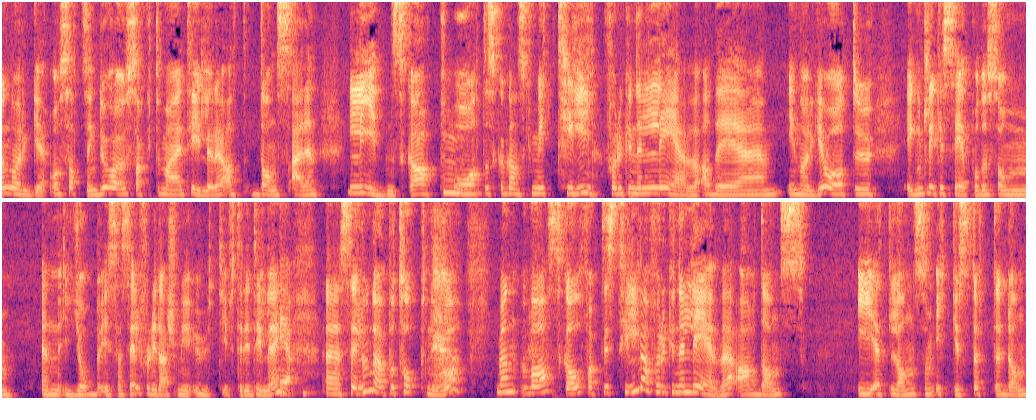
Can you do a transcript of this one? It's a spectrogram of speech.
Norge og satsing Du har jo sagt til meg tidligere at dans er en lidenskap, og at det skal ganske mye til for å kunne leve av det i Norge, og at du egentlig ikke ser på det som en jobb i seg selv, fordi det er så mye utgifter i tillegg. Ja. Eh, Selv om du er på toppnivå. Men hva skal faktisk til da for å kunne leve av dans i et land som ikke støtter dans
